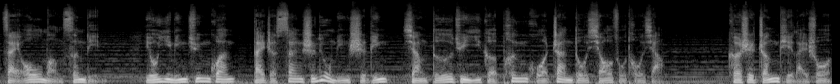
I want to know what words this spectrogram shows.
在欧蒙森林，有一名军官带着三十六名士兵向德军一个喷火战斗小组投降。可是整体来说，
